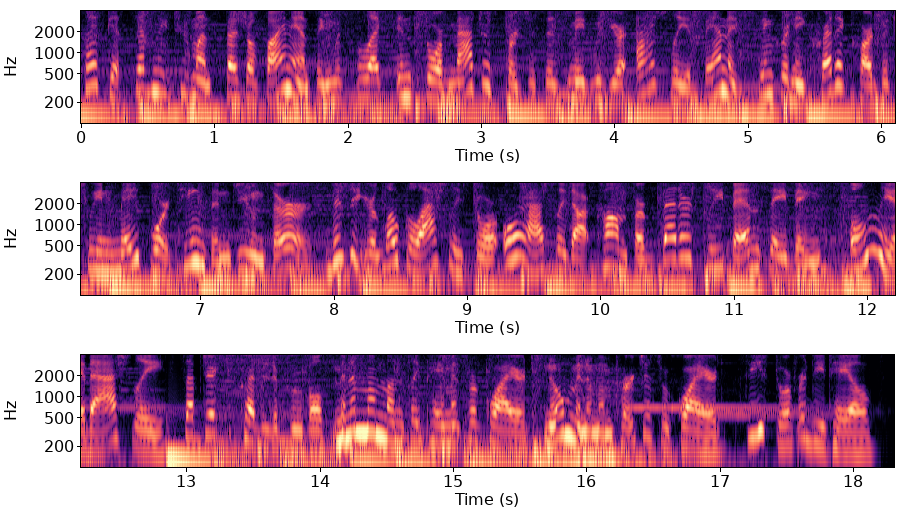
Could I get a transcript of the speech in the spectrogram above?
Plus, get 72-month special financing with select in-store mattress purchases made with your Ashley Advantage Synchrony credit card between May 14th and June 3rd. Visit your local Ashley store or ashley.com for better sleep and savings. Only at Ashley. Subject to credit approval. Minimum monthly payments required. No minimum purchase required. See store for details.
